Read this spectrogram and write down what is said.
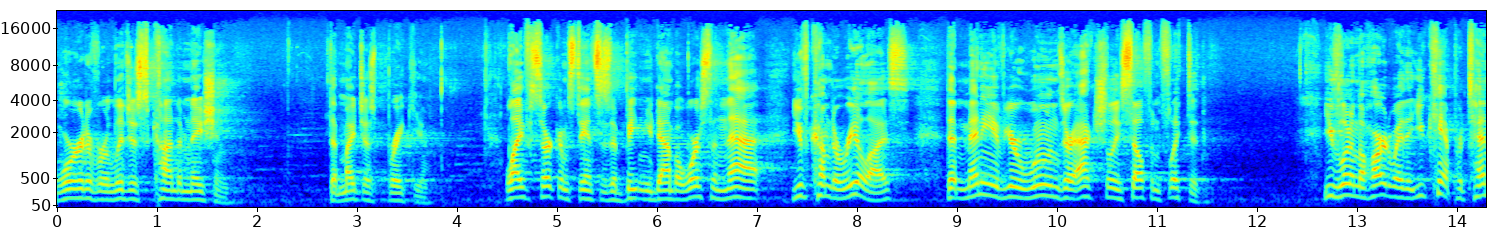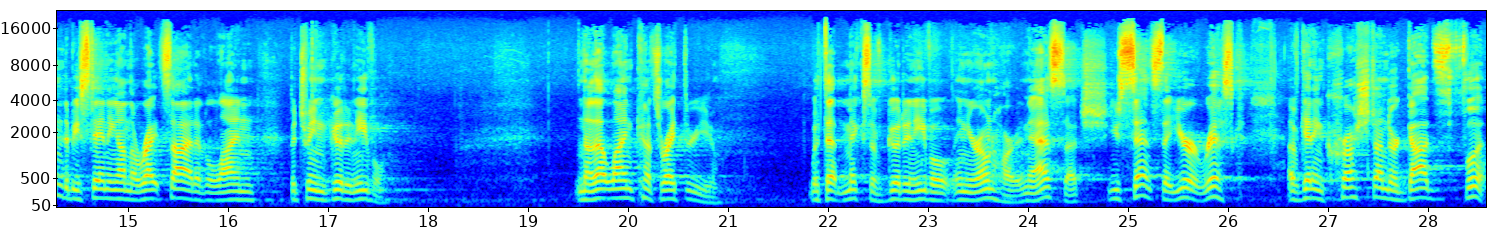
word of religious condemnation that might just break you. Life circumstances have beaten you down, but worse than that, you've come to realize that many of your wounds are actually self inflicted. You've learned the hard way that you can't pretend to be standing on the right side of the line between good and evil. Now, that line cuts right through you with that mix of good and evil in your own heart. And as such, you sense that you're at risk of getting crushed under God's foot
